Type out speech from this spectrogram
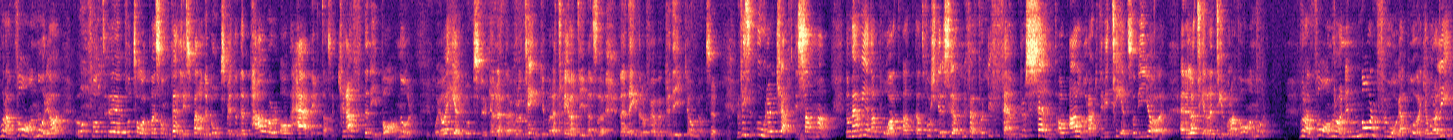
Våra vanor. Jag har fått, eh, fått tag på en sån väldigt spännande bok som heter The Power of Habit, alltså kraften i vanor. Och jag är helt uppslukad av detta. Jag går och tänker på detta hela tiden. Så jag tänkte då får jag väl predika om det också. Men det finns en oerhörd kraft i samman. De här menar på att, att, att forskare ser att ungefär 45% av all vår aktivitet som vi gör är relaterade till våra vanor. Våra vanor har en enorm förmåga att påverka våra liv.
